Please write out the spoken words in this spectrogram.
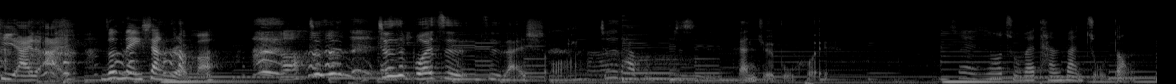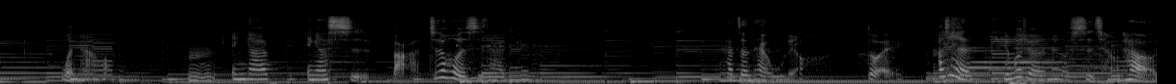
T I 的 I，你说内向人吗？就是就是不会自自来熟啊，就是他不就是感觉不会。所以说，除非摊贩主动问他话，嗯，应该应该是吧，就是或者是他，他真的太无聊。对，而且你不觉得那个市场他有，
